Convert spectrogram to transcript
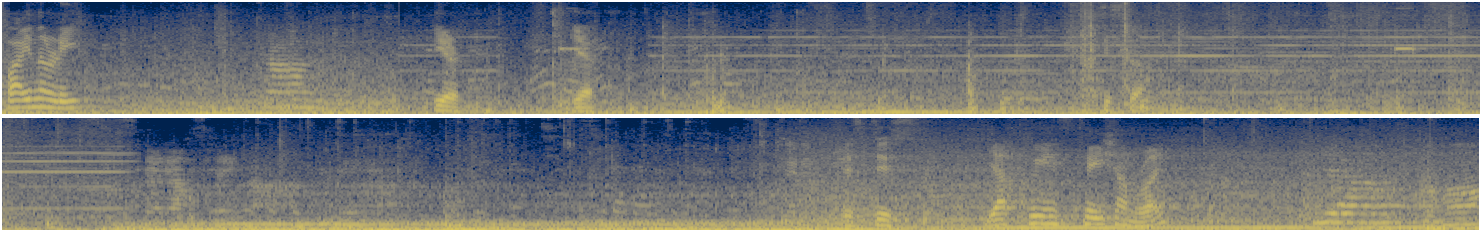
Finally, here. Yeah. This one. Is this Yakuin station, right? yeah. Uh huh.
